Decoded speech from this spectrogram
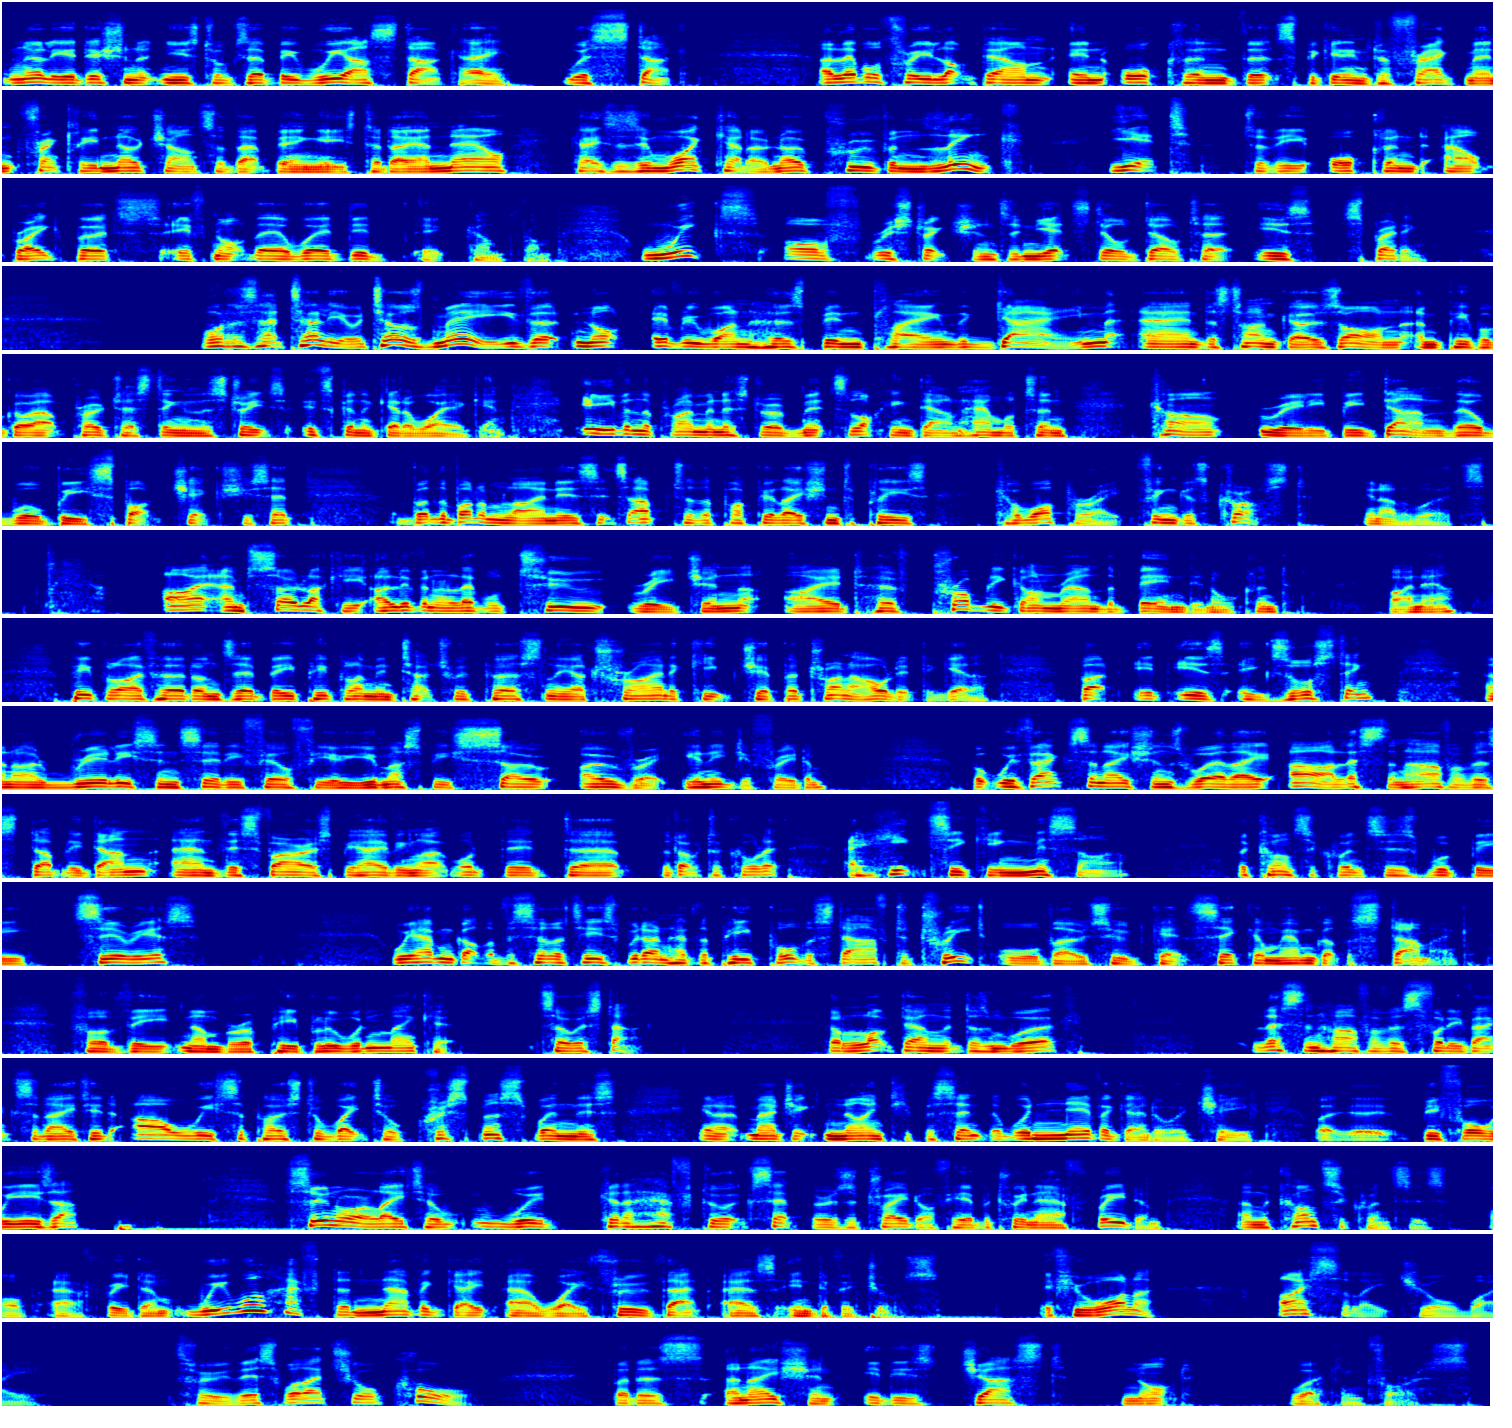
An early edition at News Talk ZB. We are stuck, hey, we're stuck. A level three lockdown in Auckland that's beginning to fragment. Frankly, no chance of that being eased today. And now cases in Waikato, no proven link yet to the Auckland outbreak. But if not there, where did it come from? Weeks of restrictions, and yet still Delta is spreading. What does that tell you? It tells me that not everyone has been playing the game, and as time goes on and people go out protesting in the streets, it's going to get away again. Even the Prime Minister admits locking down Hamilton can't really be done. There will be spot checks, she said. But the bottom line is it's up to the population to please cooperate, fingers crossed, in other words. I am so lucky. I live in a level two region. I'd have probably gone round the bend in Auckland by now. People I've heard on ZB, people I'm in touch with personally, are trying to keep chipper, trying to hold it together. But it is exhausting, and I really sincerely feel for you. You must be so over it. You need your freedom. But with vaccinations where they are, less than half of us doubly done, and this virus behaving like what did uh, the doctor call it? A heat seeking missile, the consequences would be serious we haven't got the facilities, we don't have the people, the staff to treat all those who'd get sick, and we haven't got the stomach for the number of people who wouldn't make it. So we're stuck. Got a lockdown that doesn't work. Less than half of us fully vaccinated. Are we supposed to wait till Christmas when this, you know, magic 90% that we're never going to achieve uh, before we ease up? Sooner or later, we're going to have to accept there is a trade off here between our freedom and the consequences of our freedom. We will have to navigate our way through that as individuals. If you want to isolate your way through this, well, that's your call. But as a nation, it is just not working for us.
